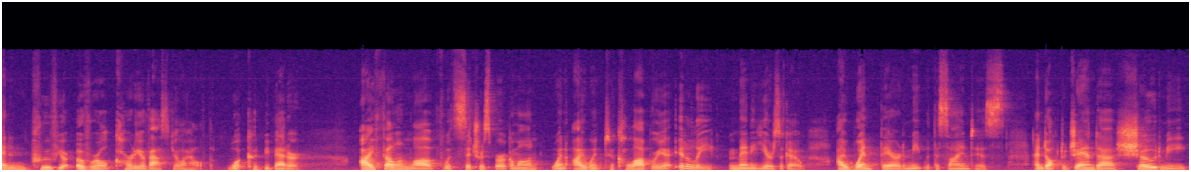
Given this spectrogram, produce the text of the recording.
and improve your overall cardiovascular health. What could be better? I fell in love with citrus bergamot when I went to Calabria, Italy, many years ago. I went there to meet with the scientists, and Dr. Janda showed me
